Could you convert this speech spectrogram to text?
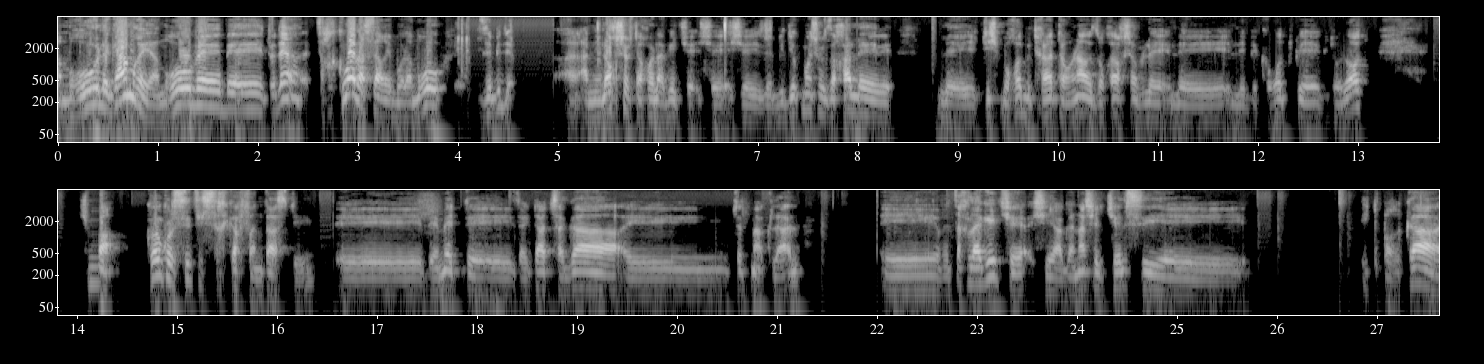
אמרו לגמרי, אמרו, ב, ב, אתה יודע, צחקו על הסאריבול, אמרו, זה בדיוק... אני לא חושב שאתה יכול להגיד ש, ש, שזה בדיוק כמו שהוא זכה לתשבחות בתחילת העונה, הוא זוכה עכשיו לביקורות גדולות. תשמע, קודם כל סיטי שיחקה פנטסטי, אה, באמת, אה, זו הייתה הצגה אה, יוצאת מהכלל, אבל צריך להגיד שההגנה של צ'לסי התפרקה,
